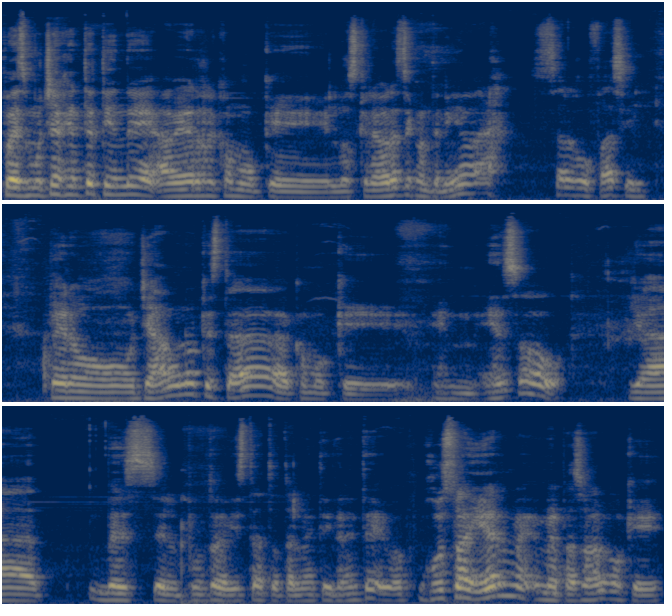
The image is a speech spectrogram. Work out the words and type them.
pues mucha gente tiende a ver como que los creadores de contenido, ah, es algo fácil. Pero ya uno que está como que en eso, ya ves el punto de vista totalmente diferente. Justo ayer me, me pasó algo que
